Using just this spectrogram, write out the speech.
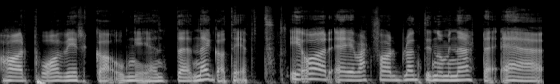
har påvirka unge jenter negativt. I år er i hvert fall blant de nominerte er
